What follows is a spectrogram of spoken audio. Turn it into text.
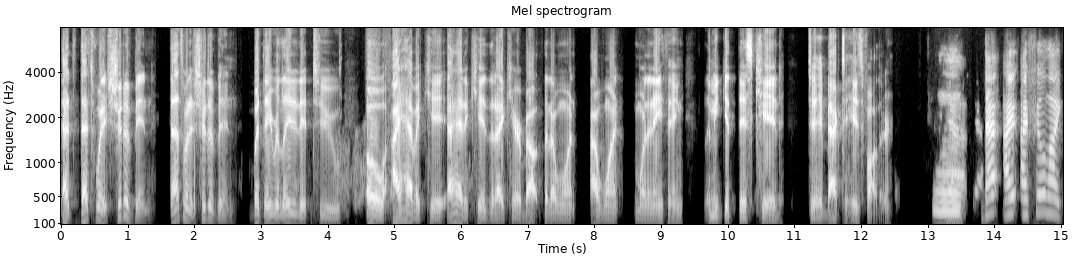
that that's what it should have been. That's what it should have been. But they related it to, oh, I have a kid. I had a kid that I care about that I want. I want more than anything. Let me get this kid to hit back to his father. Mm, Yeah, that I, I feel like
